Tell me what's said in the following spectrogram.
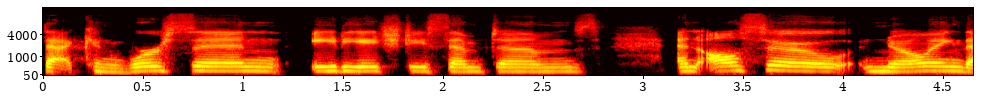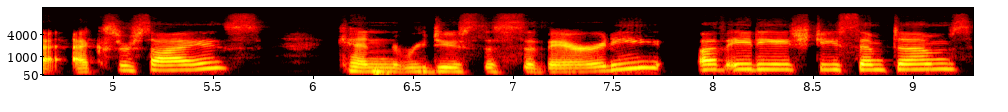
that can worsen ADHD symptoms, and also knowing that exercise can reduce the severity of ADHD symptoms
